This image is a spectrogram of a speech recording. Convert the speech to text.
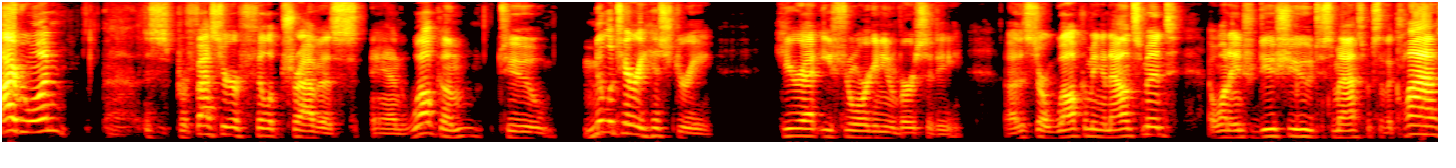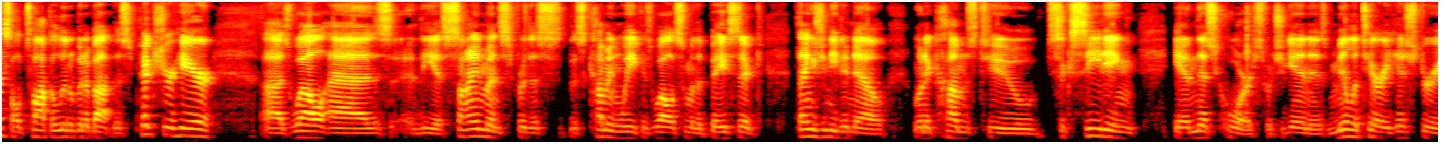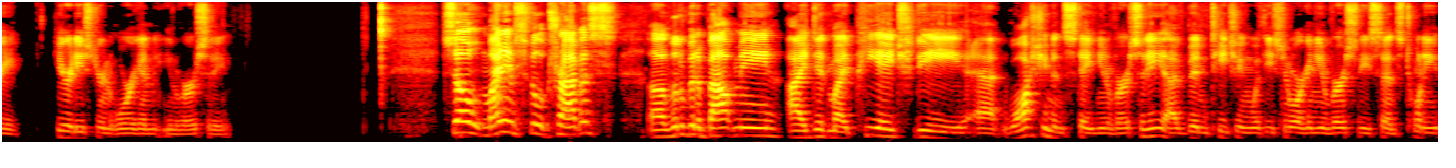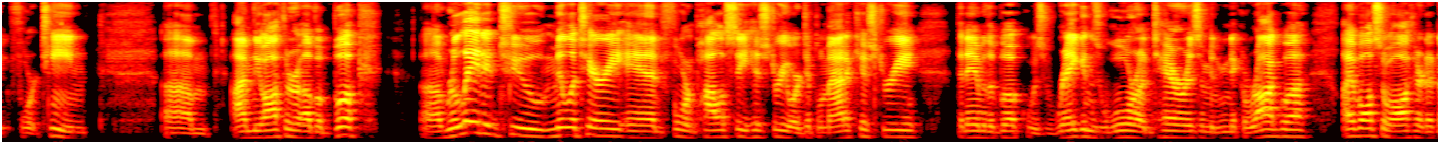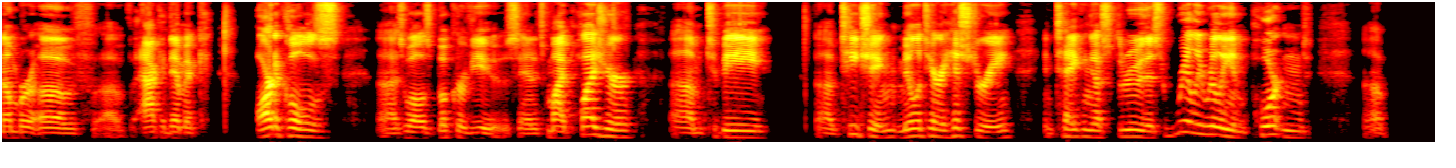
Hi, everyone. Uh, this is Professor Philip Travis, and welcome to Military History here at Eastern Oregon University. Uh, this is our welcoming announcement. I want to introduce you to some aspects of the class. I'll talk a little bit about this picture here, uh, as well as the assignments for this, this coming week, as well as some of the basic things you need to know when it comes to succeeding in this course, which again is Military History here at Eastern Oregon University. So, my name is Philip Travis. A little bit about me I did my PhD at Washington State University. I've been teaching with Eastern Oregon University since 2014. Um, I'm the author of a book uh, related to military and foreign policy history or diplomatic history. The name of the book was Reagan's War on Terrorism in Nicaragua. I've also authored a number of, of academic articles uh, as well as book reviews, and it's my pleasure um, to be uh, teaching military history and taking us through this really, really important, uh,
